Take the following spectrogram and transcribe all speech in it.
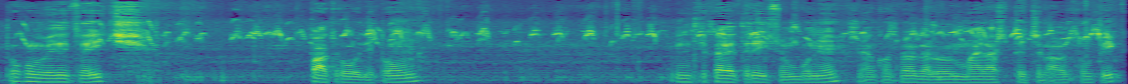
După cum vedeți aici, 4 ouă de păun dintre care 3 sunt bune, le-am controlat, dar mai las pe celălalt un pic.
